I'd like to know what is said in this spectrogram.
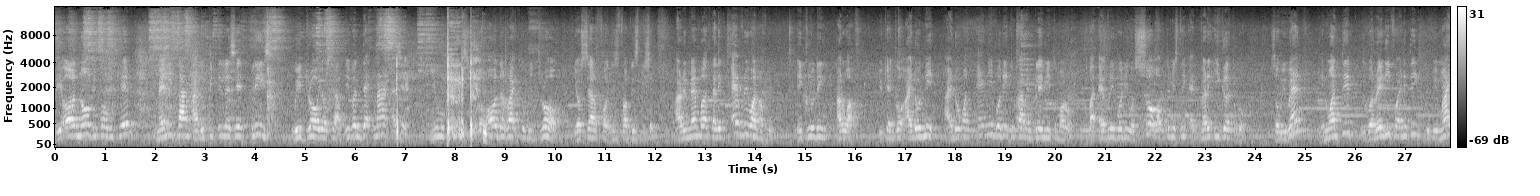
We all know before we came, many times I repeatedly said, please withdraw yourself. Even that night I said, you please, you got all the right to withdraw yourself for this from this mission. I remember telling every one of you, including Arwah, you can go. I don't need, I don't want anybody to come and blame me tomorrow. But everybody was so optimistic and very eager to go. So we went in one team, we were ready for anything. to be my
